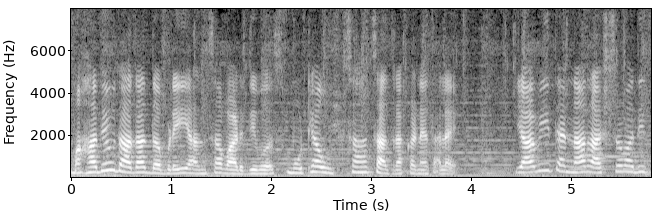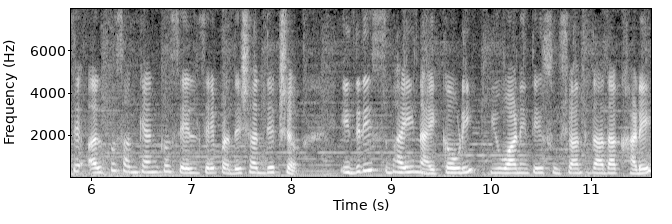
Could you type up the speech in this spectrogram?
महादेवदादा दबडे यांचा वाढदिवस मोठ्या उत्साहात साजरा करण्यात आलाय. यावेळी त्यांना राष्ट्रवादीचे अल्पसंख्याक सेलचे प्रदेशाध्यक्ष इद्रिसभाई नायकवडी युवा नेते सुशांतदादा खाडे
